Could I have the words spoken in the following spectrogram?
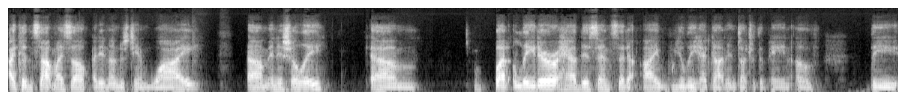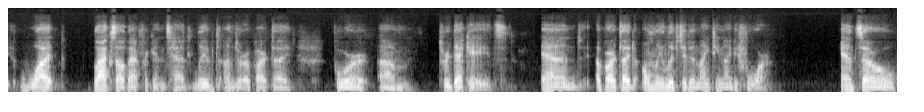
i couldn't stop myself i didn't understand why um, initially um, but later had this sense that i really had gotten in touch with the pain of the what black south africans had lived under apartheid for um, for decades and apartheid only lifted in 1994. And so,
